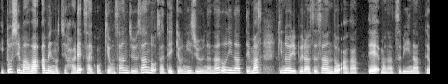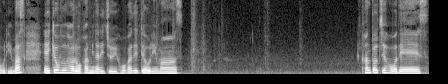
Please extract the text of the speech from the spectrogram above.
糸島は雨のち晴れ、最高気温33度、最低気温27度になってます。昨日よりプラス3度上がって、真夏日になっております。えー強風波浪雷注意報が出ております。関東地方です。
